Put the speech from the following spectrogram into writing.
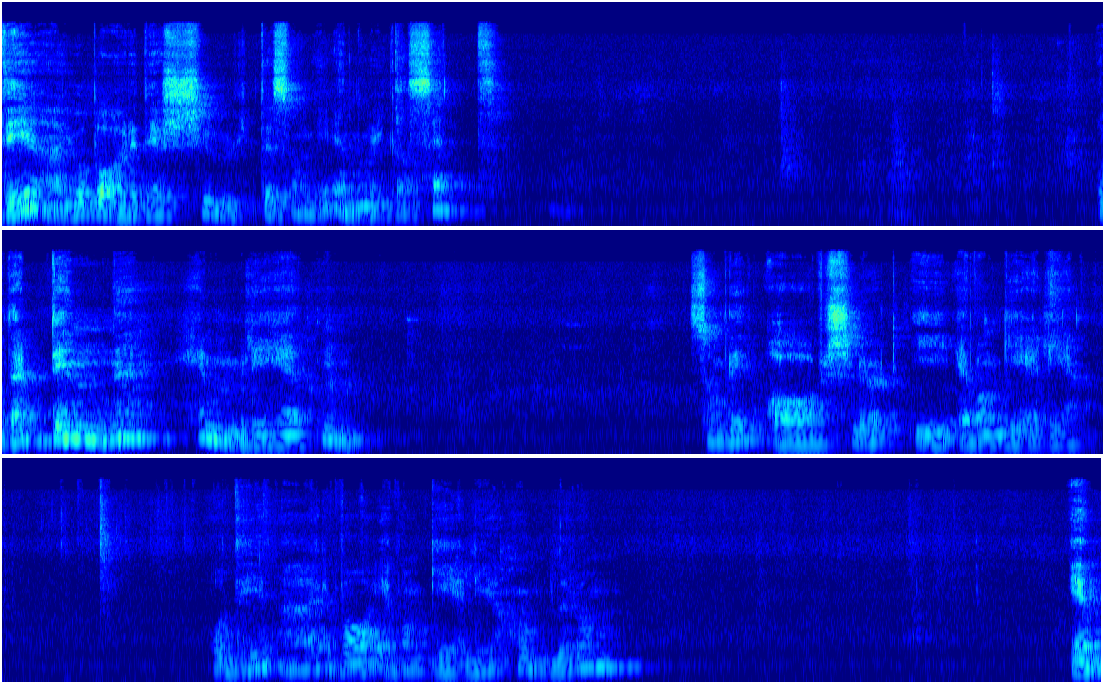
det er jo bare det skjulte som vi ennå ikke har sett. Og det er denne hemmeligheten som blir avslørt i evangeliet. Og det er hva evangeliet handler om. En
